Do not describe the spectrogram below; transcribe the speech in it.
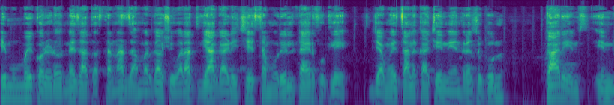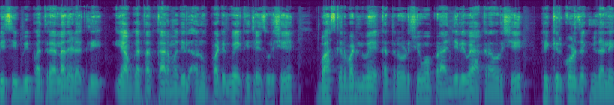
ही मुंबई कॉरिडॉरने जात असताना जांभरगाव शिवारात या गाडीचे समोरील टायर फुटले ज्यामुळे चालकाचे नियंत्रण सुटून car M M B C B पत्र्याला धडकली. या अपघातात कारमधील अनुप पाटील व एकेचाळीस वर्षे भास्कर पाटील व एकाहत्तर वर्षे व प्रांजली व अकरा वर्षे हे किरकोळ जखमी झाले.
